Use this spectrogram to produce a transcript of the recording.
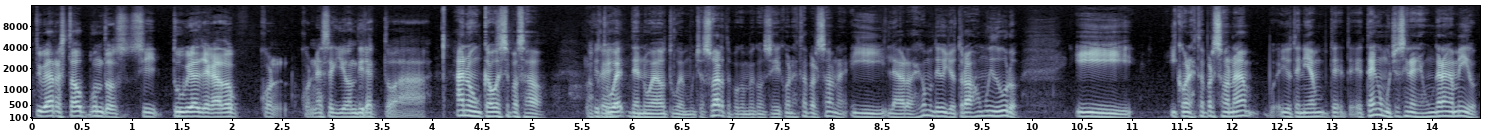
te hubiera restado puntos si tú hubieras llegado con, con ese guion directo a... Ah, no, nunca hubiese pasado. Ok. Yo tuve, de nuevo, tuve mucha suerte porque me conseguí con esta persona. Y la verdad es que, como te digo, yo trabajo muy duro. Y, y con esta persona yo tenía, te- te- tengo muchas sinergias, un gran amigo.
